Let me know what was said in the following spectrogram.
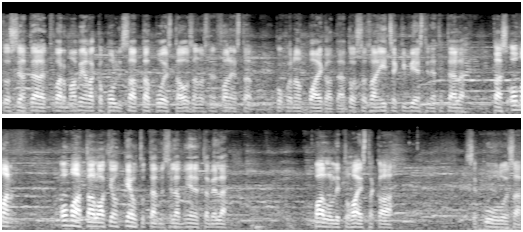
tosiaan täällä, että varmaan vielä Polli saattaa poistaa osa noista faneista kokonaan paikalta. Ja tuossa sain itsekin viestin, että täällä taas oman, omaa taloakin on kehuttu tämmöisillä miellyttävillä palloliitto haistakaa se kuuluisa,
